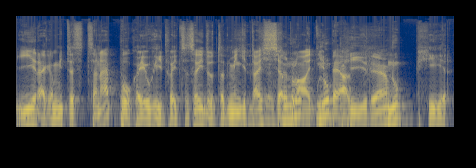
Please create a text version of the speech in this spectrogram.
hiirega, mitte et sa näpuga juhid, vaid sa sõidutad mingit asja plaadi peal, nupphiir.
